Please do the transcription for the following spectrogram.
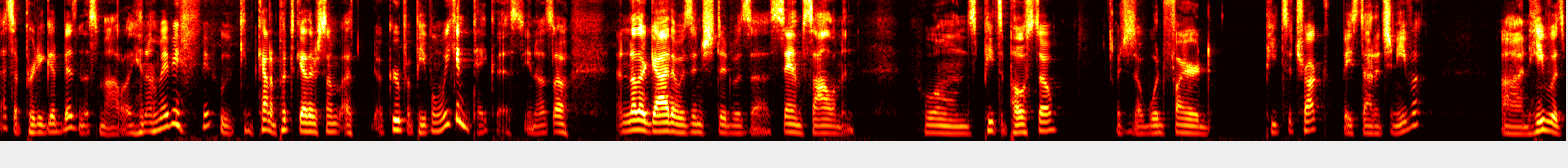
that's a pretty good business model you know maybe maybe we can kind of put together some a, a group of people and we can take this you know so another guy that was interested was uh, sam solomon who owns pizza posto which is a wood-fired pizza truck based out of Geneva. Uh, and he was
